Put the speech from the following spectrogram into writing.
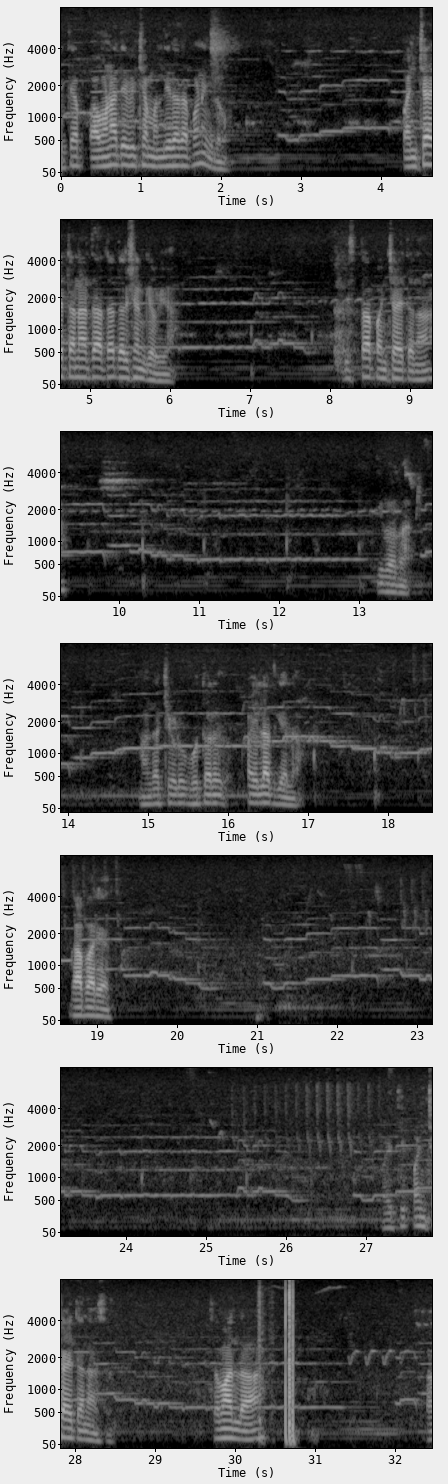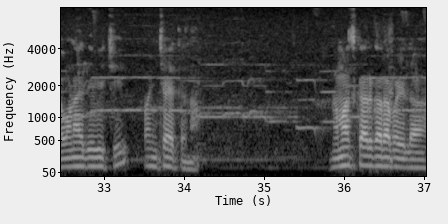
त्या पावणादेवीच्या मंदिरात आपण गेलो. पंचायतनाचं आता दर्शन घेऊया. दिसता पंचायतना. ती बघा. माझा चेडू भूतर पहिलाच गेला. गाभाऱ्यात. ती पंचायतना असं. समाजला पावणा देवीची पंचायतना नमस्कार करा पहिला.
